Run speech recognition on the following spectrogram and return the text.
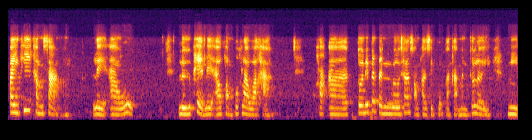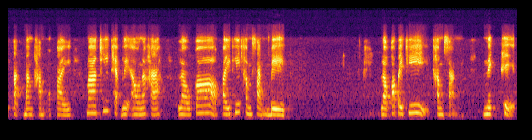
ไปที่คำสั่ง layout หรือเพจ layout ของพวกเราอะค่ะตัวนี้เป็นเป็นเวอร์ชัน2016อะค่ะ มันก็เลยมีตัดบางคำออกไป มาที่แท็บ layout นะคะ แล้วก็ไปที่คำสั่ง break แล้วก็ไปที่คำสั่ง next page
